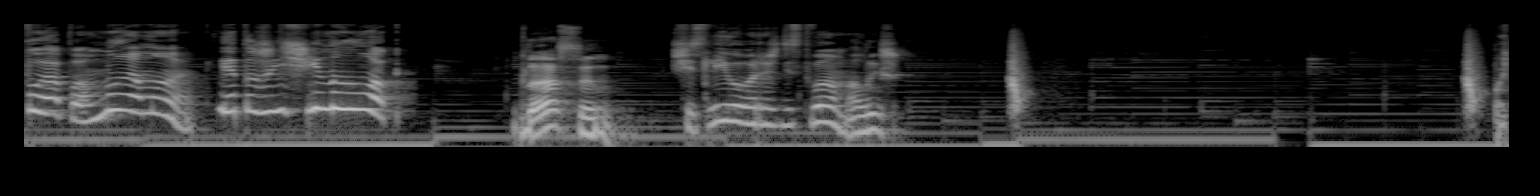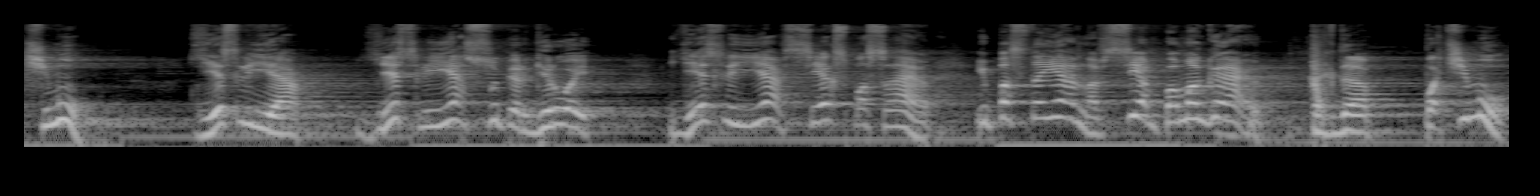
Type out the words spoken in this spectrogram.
Папа, мама, это же щенок! Да, сын? Счастливого Рождества, малыш. Почему? Если я, если я супергерой, если я всех спасаю и постоянно всем помогаю, тогда почему?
